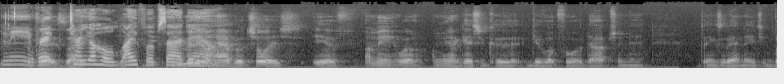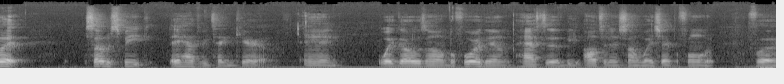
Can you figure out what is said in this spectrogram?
Man, Because, Rick, turn your whole life upside you really down. don't have a choice if I mean, well, I mean, I guess you could give up for adoption and things of that nature, but so to speak, they have to be taken care of, and what goes on before them has to be altered in some way, shape, or form for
